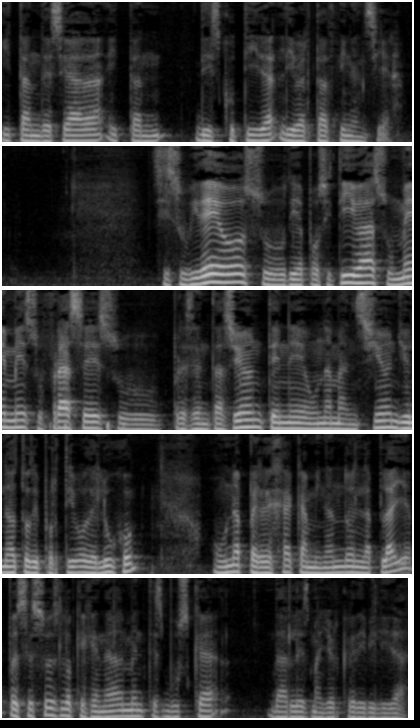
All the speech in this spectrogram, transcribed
y tan deseada y tan discutida libertad financiera. Si su video, su diapositiva, su meme, su frase, su presentación tiene una mansión y un auto deportivo de lujo, una pareja caminando en la playa, pues eso es lo que generalmente busca darles mayor credibilidad.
